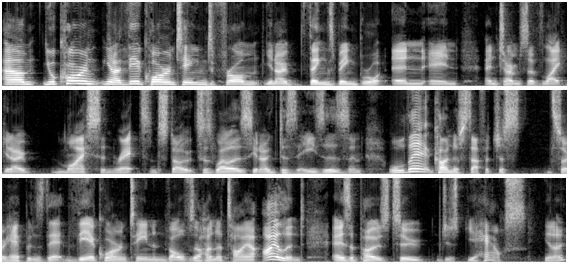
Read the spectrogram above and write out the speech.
um, you're quarant, you know, they're quarantined from you know things being brought in, and in terms of like you know mice and rats and stoats, as well as you know diseases and all that kind of stuff. It just so happens that their quarantine involves a entire island as opposed to just your house, you know?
